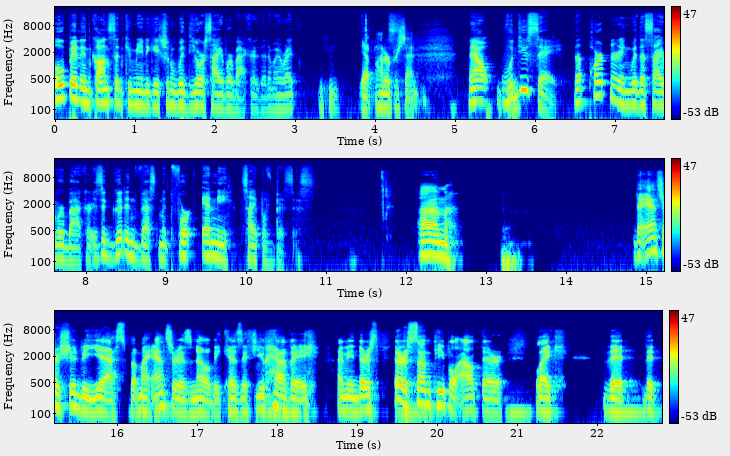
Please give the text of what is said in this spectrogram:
open and constant communication with your cyberbacker. Then am I right? Mm-hmm. Yep, 100%. Now, would mm-hmm. you say that partnering with a cyberbacker is a good investment for any type of business? Um, the answer should be yes, but my answer is no because if you have a, I mean, there's there are some people out there like that that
